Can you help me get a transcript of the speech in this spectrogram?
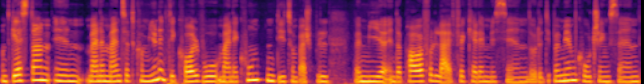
Und gestern in meinem Mindset Community Call, wo meine Kunden, die zum Beispiel bei mir in der Powerful Life Academy sind oder die bei mir im Coaching sind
